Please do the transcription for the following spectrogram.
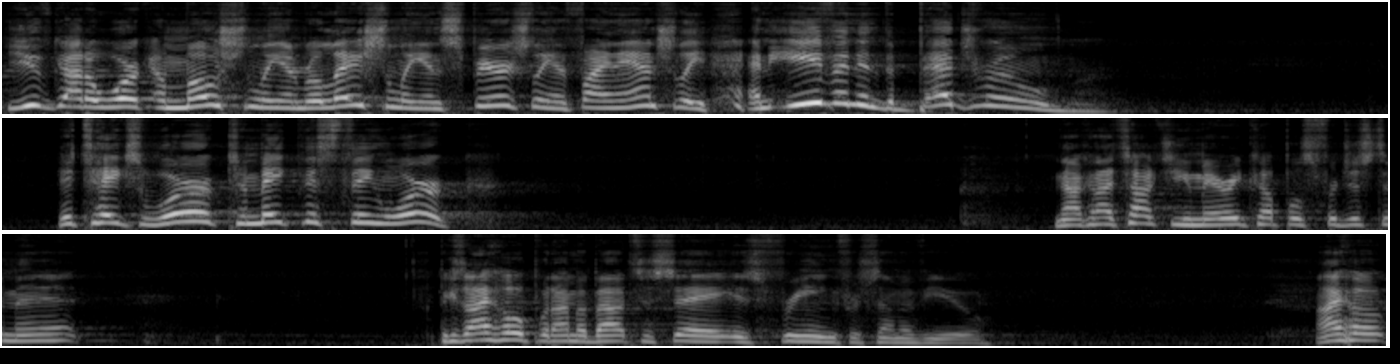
you've got to work emotionally and relationally and spiritually and financially and even in the bedroom. It takes work to make this thing work. Now, can I talk to you married couples for just a minute? Because I hope what I'm about to say is freeing for some of you. I hope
